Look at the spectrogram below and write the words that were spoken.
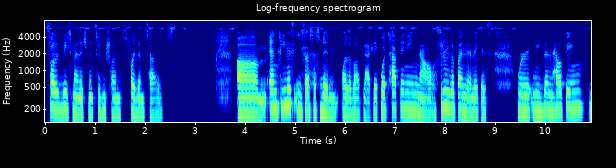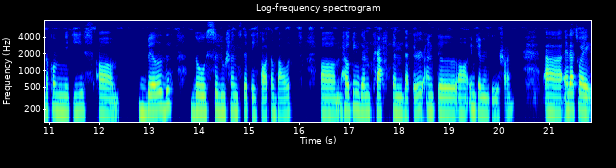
solid waste management solutions for themselves um and Linis Isla has been all about that. Like what's happening now through the pandemic is we're we've been helping the communities um build those solutions that they thought about um, helping them craft them better until uh, implementation. Uh, and that's why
